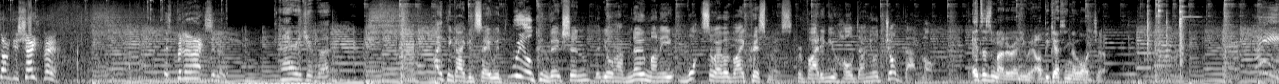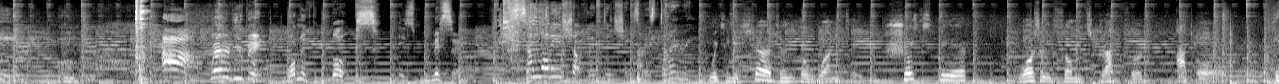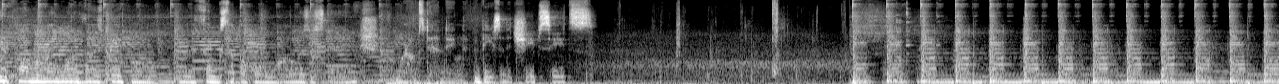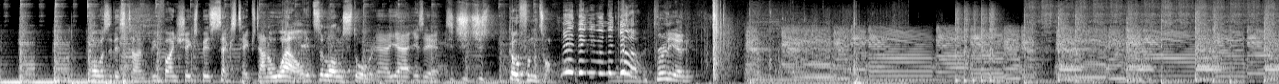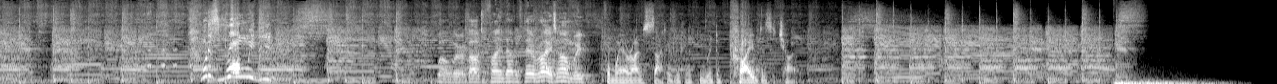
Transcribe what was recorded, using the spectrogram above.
Dr. Shakespeare! It's been an accident. Can I read your book? I think I can say with real conviction that you'll have no money whatsoever by Christmas, providing you hold down your job that long. It doesn't matter anyway, I'll be getting a lodger. Hey! Ah! Where have you been? One of the books is missing. Somebody shoplifted Shakespeare's diary. we can be certain of one thing. Shakespeare wasn't from Stratford at all. You're probably one of those people who thinks that the whole world is a stage. From where I'm standing, these are the cheap seats. What was it this time? Did we find Shakespeare's sex tapes down a well? It's a long story. yeah, yeah, is it? Just, just go from the top. Brilliant. What is wrong with you? Well, we're about to find out if they're right, aren't we? From where I'm sat, it looked like you were deprived as a child.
